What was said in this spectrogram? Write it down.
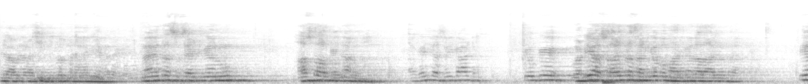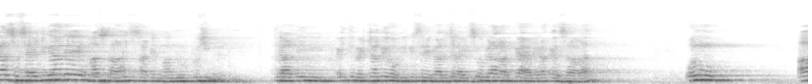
ਜਿਹੜਾ ਉਹਨਾਂ ਦਾ ਸ਼ਹੀਦੀ ਦਿਵਸ ਮਨਾਇਆ ਗਿਆ। ਮੈਂ ਤਾਂ ਸੁਸਾਇਟੀਆਂ ਨੂੰ ਹਸਪਤਾਲ ਕਹਿੰਦਾ ਹਾਂ। ਅਗਰ ਜੀ ਅਸਲੀ ਕਾਰਡ ਕਿਉਂਕਿ ਵੱਡੇ ਹਸਪਤਾਲ ਤਾਂ ਸਾਡੀਆਂ ਬਿਮਾਰੀਆਂ ਦਾ ਇਲਾਜ ਹੁੰਦਾ। ਤੇ ਆ ਸੁਸਾਇਟੀਆਂ ਦੇ ਹਸਪਤਾਲਾਂ 'ਚ ਸਾਡੇ ਮਨ ਨੂੰ ਖੁਸ਼ੀ ਮਿਲਦੀ। ਨਾਲ ਇੱਥੇ ਬੈਠਾ ਵੀ ਹੋ ਗਈ ਕਿਸੇ ਨੇ ਗੱਲ ਚਲਾਈ ਸੀ, ਉਹ ਮੇਰਾ ਲੜਕਾ ਹੈ ਜਿਹੜਾ ਕੈਂਸਰ ਵਾਲਾ। ਉਹਨੂੰ ਆ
